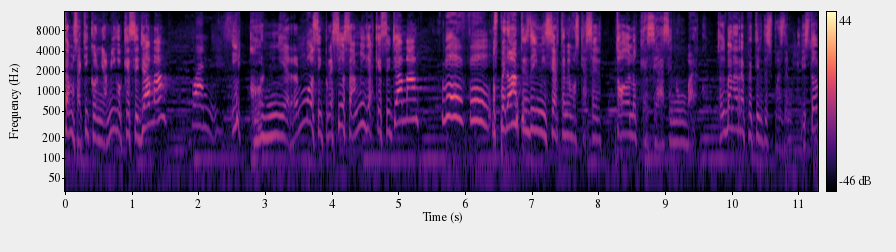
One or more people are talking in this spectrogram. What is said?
Estamos aquí con mi amigo que se llama Juan. y con mi hermosa y preciosa amiga que se llama. Sí, sí. Pero antes de iniciar tenemos que hacer todo lo que se hace en un barco. Entonces van a repetir después de mí. ¿Listo?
